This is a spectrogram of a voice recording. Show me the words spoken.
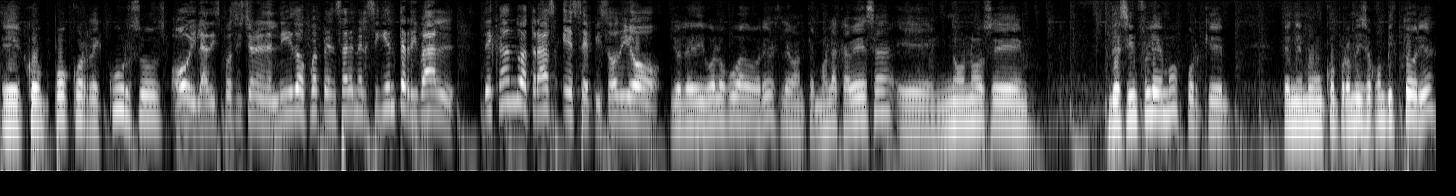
eh, con pocos recursos. Hoy la disposición en el nido fue pensar en el siguiente rival, dejando atrás ese episodio. Yo le digo a los jugadores, levantemos la cabeza, eh, no nos desinflemos porque tenemos un compromiso con Victoria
